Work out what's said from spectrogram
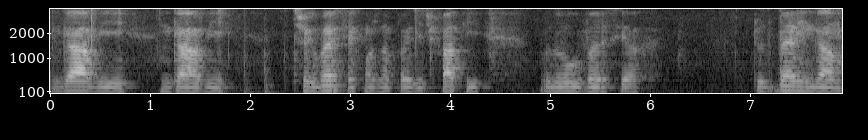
Gavi, Gavi. W trzech wersjach można powiedzieć. Fati w dwóch wersjach. Jude Bellingham,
